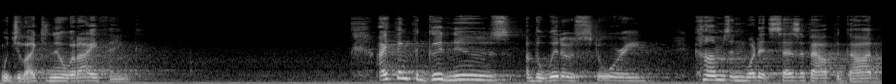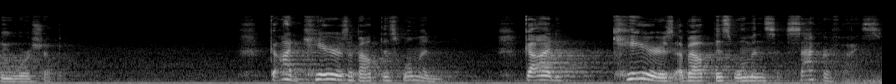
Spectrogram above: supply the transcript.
Would you like to know what I think? I think the good news of the widow's story comes in what it says about the God we worship. God cares about this woman. God cares about this woman's sacrifice.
